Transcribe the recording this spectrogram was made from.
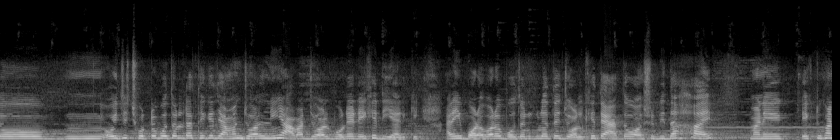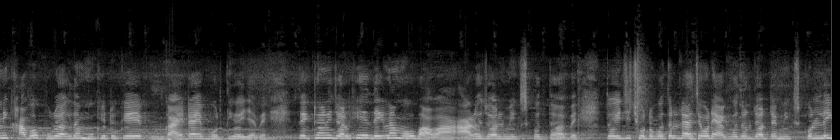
তো ওই যে ছোট বোতলটা থেকে যেমন জল নিই আবার জল ভরে রেখে দিই আর কি। আর এই বড় বড় বোতলগুলোতে জল খেতে এত অসুবিধা হয় মানে একটুখানি খাব, পুরো একদম মুখে টুকে গায়েটায় ভর্তি হয়ে যাবে। তো একটুখানি জল খেয়ে দেখলাম, ও বাবা আরও জল মিক্স করতে হবে। তো ওই যে ছোটো বোতলটা আছে, ওর এক বোতল জলটা মিক্স করলেই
